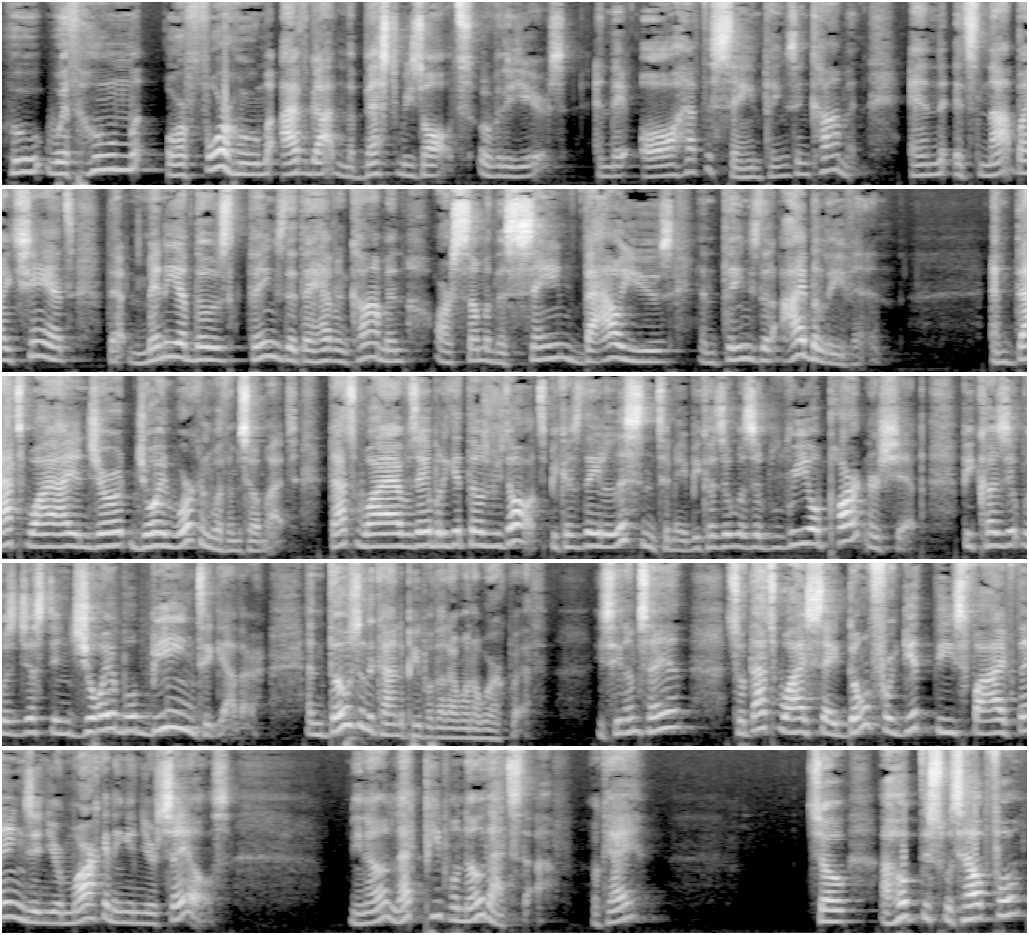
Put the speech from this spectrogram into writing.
who, with whom or for whom I've gotten the best results over the years and they all have the same things in common. And it's not by chance that many of those things that they have in common are some of the same values and things that I believe in. And that's why I enjoyed working with them so much. That's why I was able to get those results because they listened to me, because it was a real partnership, because it was just enjoyable being together. And those are the kind of people that I want to work with. You see what I'm saying? So that's why I say don't forget these five things in your marketing and your sales. You know, let people know that stuff. Okay. So I hope this was helpful.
